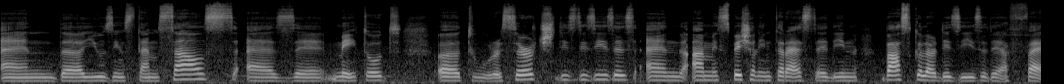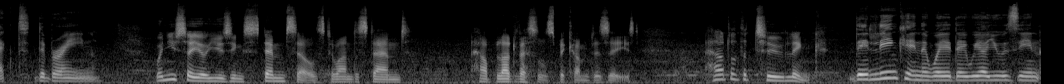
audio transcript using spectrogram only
and uh, using stem cells as a method uh, to research these diseases. And I'm especially interested in vascular diseases that affect the brain. When you say you're using stem cells to understand how blood vessels become diseased, how do the two link? They link in a way that we are using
